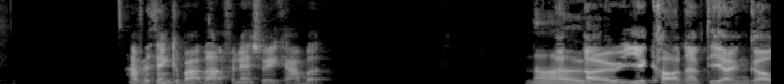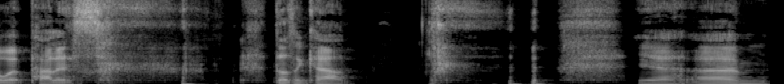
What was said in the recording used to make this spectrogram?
Have a think about that for next week, Albert. No, And no, you can't have the own goal at Palace. Doesn't count. yeah. Um,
